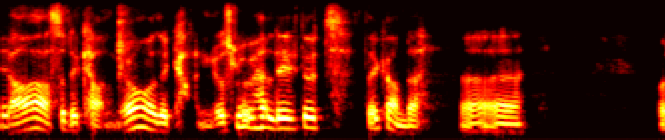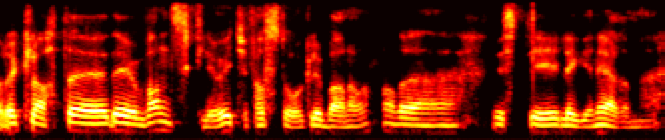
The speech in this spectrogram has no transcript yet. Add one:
Ja, altså det kan jo, det kan jo slå uheldig ut. Det kan det. Uh, og det er klart det, det, er jo vanskelig å ikke forstå klubbene òg, hvis de ligger nede med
